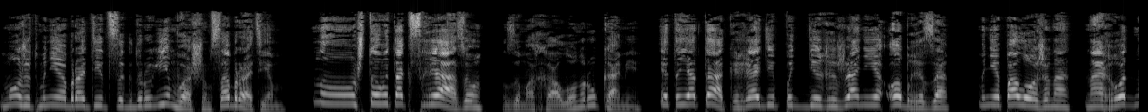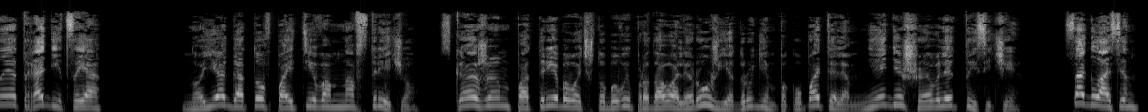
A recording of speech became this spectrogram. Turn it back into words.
Может, мне обратиться к другим вашим собратьям? Ну, что вы так сразу? Замахал он руками. Это я так, ради поддержания образа. Мне положено, народная традиция. Но я готов пойти вам навстречу. Скажем, потребовать, чтобы вы продавали ружья другим покупателям не дешевле тысячи. Согласен.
